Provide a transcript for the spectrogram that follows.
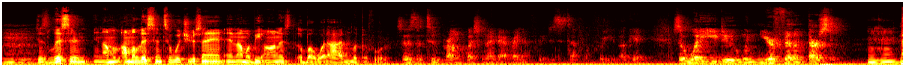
saying just listen and I'm I'm gonna listen to what you're saying and I'm gonna be honest about what I'm looking for So this is a two pronged question I got right now for you. Just a tough one for you. Okay. So what do you do when you're feeling thirsty? Mm-hmm.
